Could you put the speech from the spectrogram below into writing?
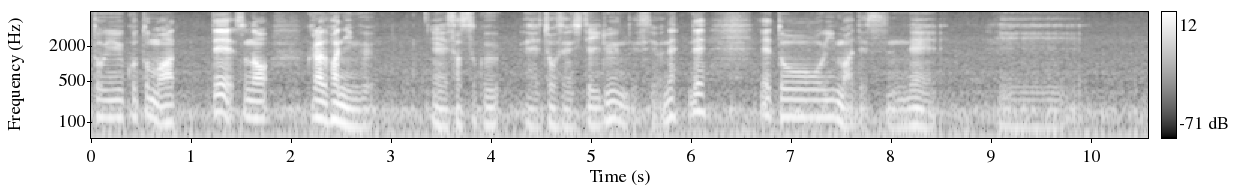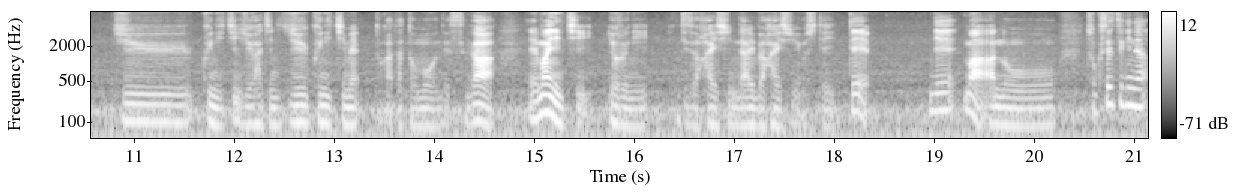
ということもあってそのクラウドファンディング、え早速、え挑戦しているんですよね。でえっ、と今ですね、えー19日18日19日目とかだと思うんですが、え毎日夜に実は配信ライブ配信をしていてでまああの直接的な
